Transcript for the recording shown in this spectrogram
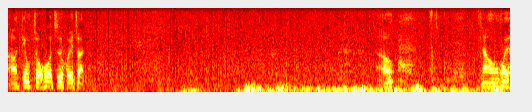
好，定左后肢回转。好，然后我会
